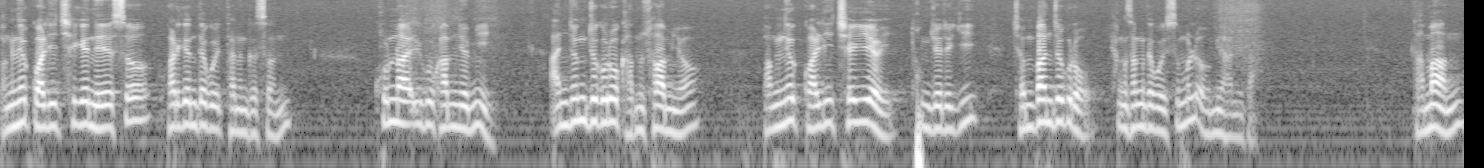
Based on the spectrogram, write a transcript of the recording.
방역관리 체계 내에서 발견되고 있다는 것은 코로나19 감염이 안정적으로 감소하며 방역 관리 체계의 통제력이 전반적으로 향상되고 있음을 의미합니다. 다만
